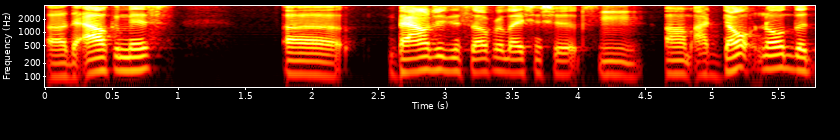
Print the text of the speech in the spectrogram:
Uh, The Alchemist. Uh, Boundaries and Self Relationships. Mm, Um, I don't know the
